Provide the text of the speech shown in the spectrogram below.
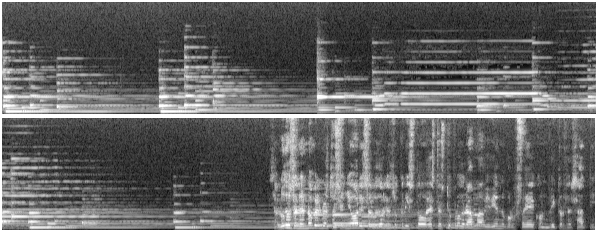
Saludos en el nombre de nuestro Señor y Salvador Jesucristo. Este es tu programa Viviendo por Fe con Víctor Cesati.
